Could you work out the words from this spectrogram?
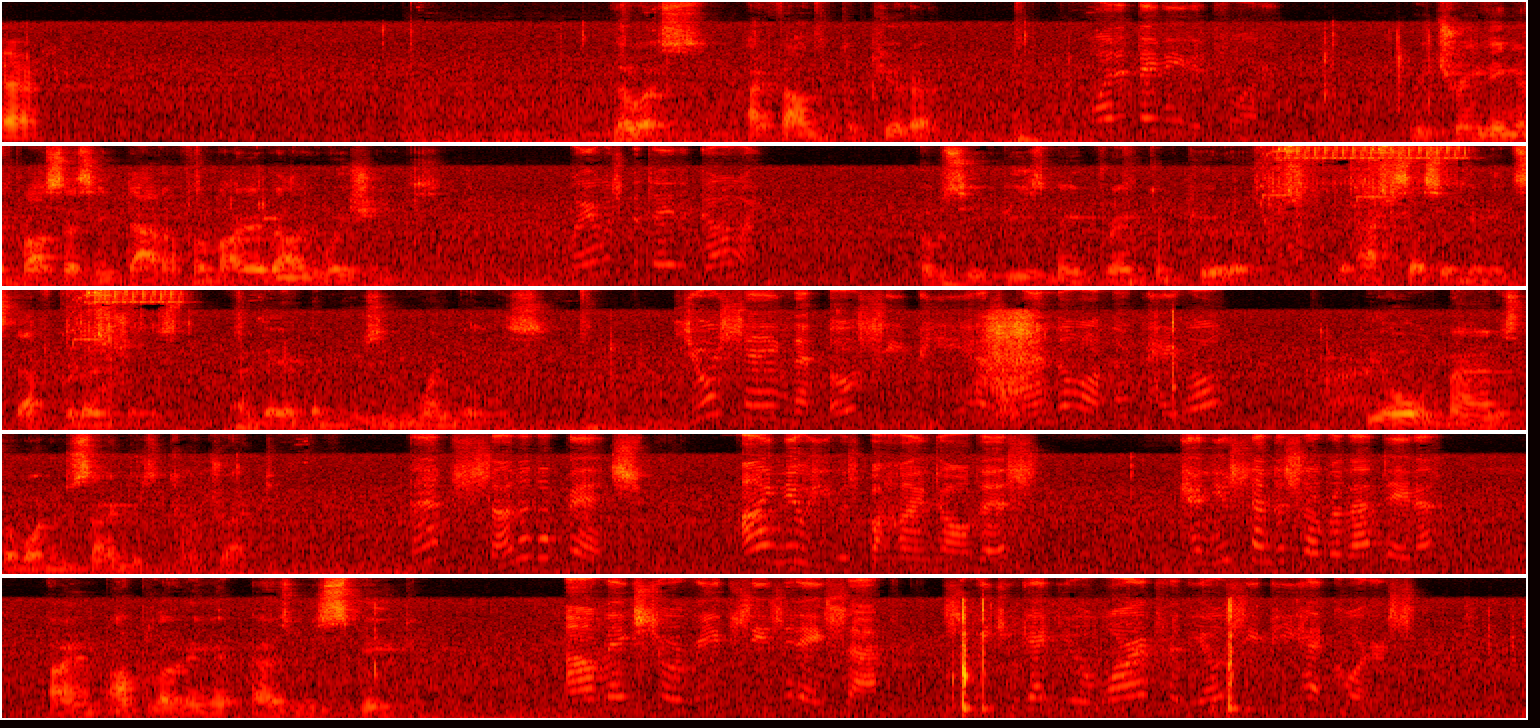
There. Lewis, I found the computer. What did they need it for? Retrieving and processing data from our evaluations. Where was the data going? OCP's mainframe computer. The access of union staff credentials, and they have been using Wendell's. You're saying that OCP has Wendell on their payroll? The old man is the one who signed his contract. That son of a bitch! I knew he was behind all this. Can you send us over that data? I am uploading it as we speak. I'll make sure Reed sees it ASAP, so we can get you a warrant for the OCP headquarters.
